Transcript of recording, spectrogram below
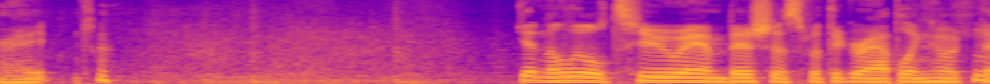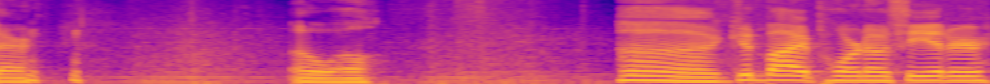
right. Getting a little too ambitious with the grappling hook there. oh well. Uh, goodbye, porno theater.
